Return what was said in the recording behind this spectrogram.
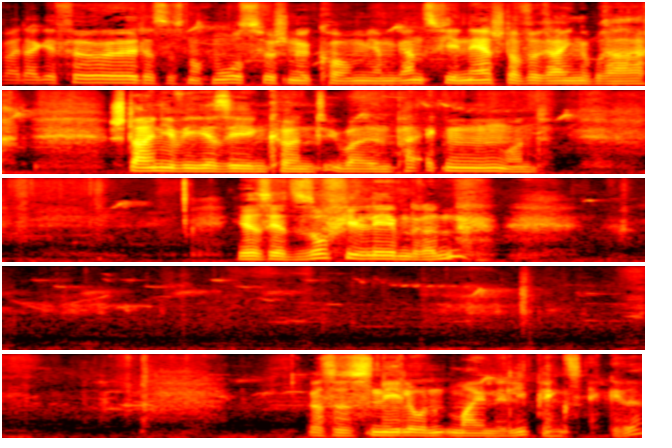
Weiter gefüllt, es ist noch Moos zwischengekommen. Wir haben ganz viel Nährstoffe reingebracht. Steine, wie ihr sehen könnt, überall ein paar Ecken und hier ist jetzt so viel Leben drin. Das ist Nele und meine Lieblingsecke.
